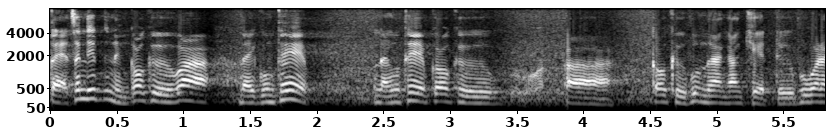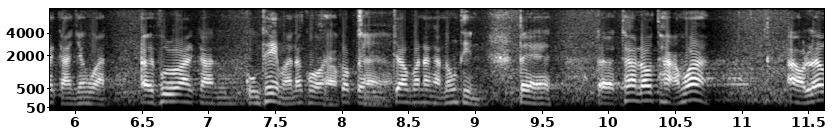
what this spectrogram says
แต่สักนิดหนึ่งก็คือว่าในกรุงเทพในกรุงเทพก็คือเอ่อก็คือผู้อำนวยการเขตหรือผู้ว่าราชการจังหวัดเออผู้ว่าราชการกรุงเทพมหานครครับก็เป็นใช่เจ้าพนักงานท้องถิ่น แต่แต่ถ้าเราถามว่าเอาวแล้ว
